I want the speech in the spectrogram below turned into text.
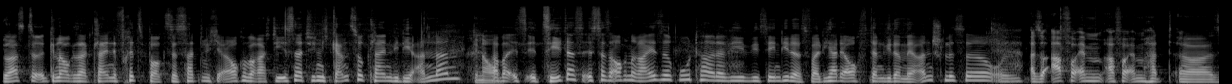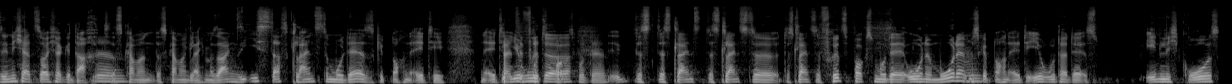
Du hast äh, genau gesagt, kleine Fritzbox. Das hat mich auch überrascht. Die ist natürlich nicht ganz so klein wie die anderen. Genau. Aber ist, zählt das, ist das auch ein Reiserouter oder wie, wie sehen die das? Weil die hat ja auch dann wieder mehr Anschlüsse. Also AVM, AVM hat äh, sie nicht als solcher gedacht. Das, kann man, das kann man gleich mal sagen. Sie ist das kleinste Modell. Also es gibt noch ein, AT, Fritzbox-Modell. äh, das, das, kleinste, das kleinste, das kleinste Fritzbox-Modell ohne Modem. Mhm. Es gibt noch einen LTE-Router, der ist ähnlich groß.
